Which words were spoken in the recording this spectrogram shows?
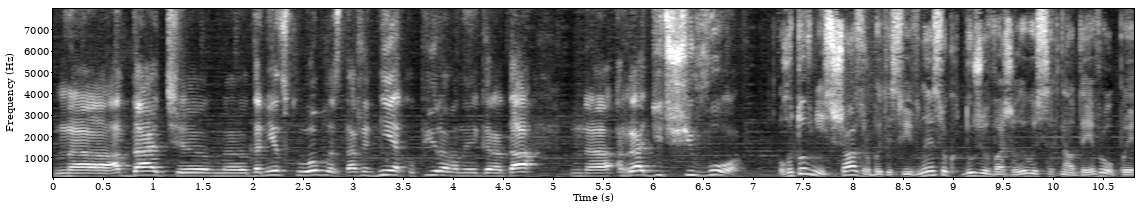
м, отдать э, м, Донецкую область, даже не оккупированные города, м, ради чего? Готовність США зробити свій внесок дуже важливий сигнал для Європи.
